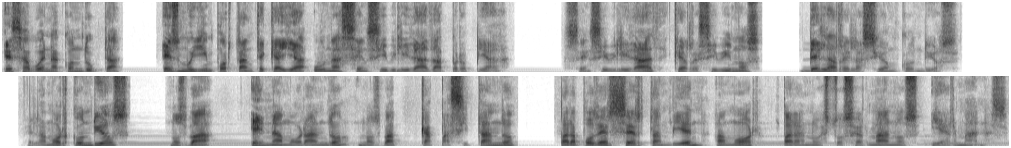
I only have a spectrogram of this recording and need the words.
esa buena conducta es muy importante que haya una sensibilidad apropiada, sensibilidad que recibimos de la relación con Dios. El amor con Dios nos va enamorando, nos va capacitando para poder ser también amor para nuestros hermanos y hermanas.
